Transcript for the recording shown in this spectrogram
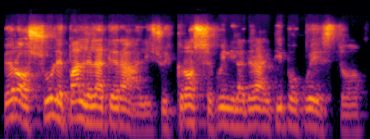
però, sulle palle laterali, sui cross quindi laterali tipo questo,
